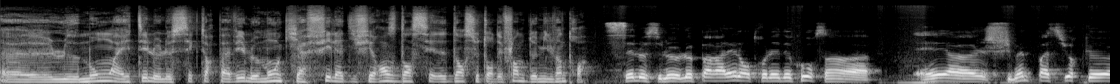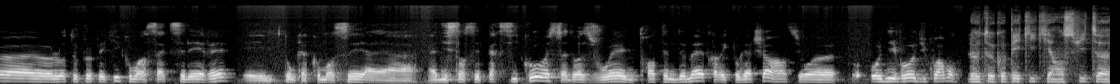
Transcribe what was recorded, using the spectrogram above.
euh, le mont, a été le, le, secteur pavé, le mont qui a fait la différence dans, ces, dans ce Tour des Flandres 2023. C'est le, le, le, parallèle entre les deux courses. Hein Et euh, je suis même pas sûr que euh, l'Otto Kopecky commence à accélérer et donc à commencer à, à, distancer Persico. Ça doit se jouer une trentaine de mètres avec Pogacar hein, sur euh, au niveau du Quarmont. L'Otto Kopecky qui a ensuite euh,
